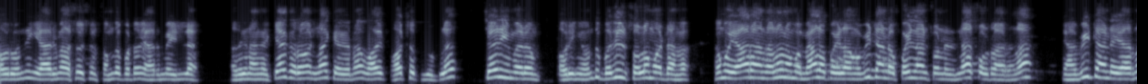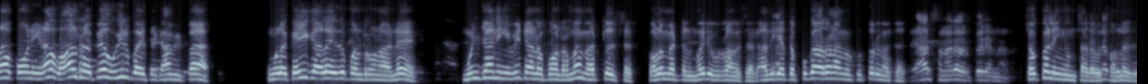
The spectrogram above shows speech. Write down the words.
அவர் வந்து இங்க யாருமே அசோசியேஷன் சம்மந்தப்பட்டவங்க யாருமே இல்ல. அதுக்கு நாங்க கேட்கறோம் என்ன கேட்கறோம் வாட்ஸ்அப் குரூப்ல சரி மேடம் அவர் இங்க வந்து பதில் சொல்ல மாட்டாங்க. நம்ம யாரா இருந்தாலும் நம்ம மேல போயிடலாம். அவங்க வீட்டாண்ட போயிடலாம்னு சொன்னது என்ன சொல்றாருன்னா என் வீட்டாண்ட யாருன்னா போனீங்கன்னா வாழ்றப்பே உயிர் பயத்தை காமிப்பேன். உங்களை கை கால இது பண்றோம் நானு. முஞ்சா நீங்க வீட்டாண்ட போன்ற மாதிரி மெட்டல் சார் கொலை மெட்டல் மாதிரி விடுறாங்க சார் அதுக்கு ஏத்த புகாரும் நாங்க கொடுத்துருக்கோம் சார் யார் சொன்னாரு? அவர் பேர் என்ன? சொக்கலிங்கம் சார் அவர் சொன்னது?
